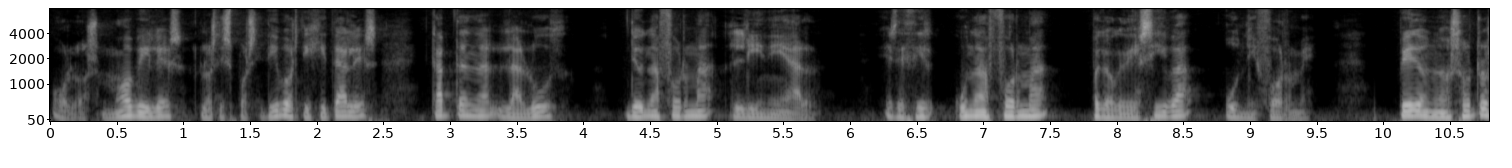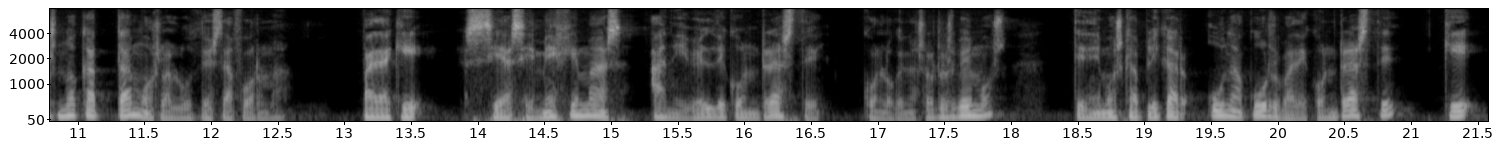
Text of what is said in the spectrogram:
o los móviles, los dispositivos digitales, captan la luz de una forma lineal, es decir, una forma progresiva uniforme. Pero nosotros no captamos la luz de esta forma. Para que se asemeje más a nivel de contraste con lo que nosotros vemos, tenemos que aplicar una curva de contraste que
